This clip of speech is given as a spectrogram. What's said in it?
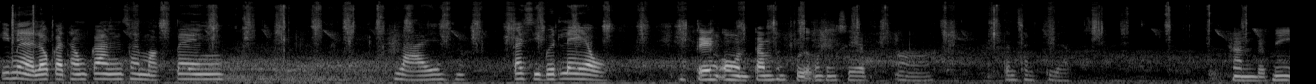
อีแม่เราก็ทำการใส่หมักแตงหลายใกล้สีเบิดแล้วแตงอ่อนตำทั้งเปลือกมันจังแซ่บอ๋อต้นสังเกลือหั่นแบบนี้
